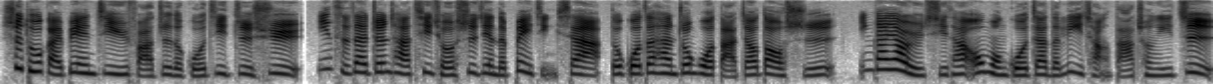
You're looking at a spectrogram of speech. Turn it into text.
试图改变基于法治的国际秩序。因此，在侦查气球事件的背景下，德国在和中国打交道时，应该要与其他欧盟国家的立场达成一致，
